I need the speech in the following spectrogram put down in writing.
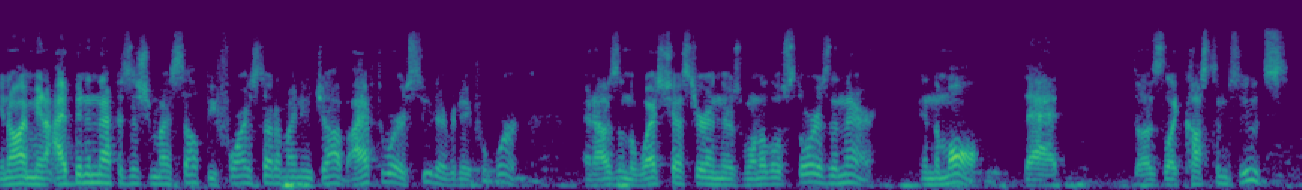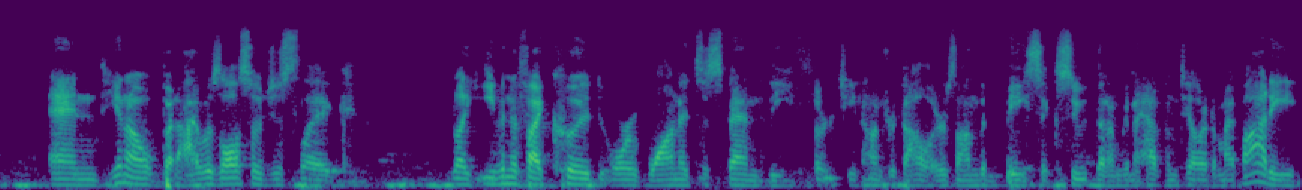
You know, I mean, I've been in that position myself. Before I started my new job, I have to wear a suit every day for work, and I was in the Westchester, and there's one of those stores in there in the mall that does like custom suits. And you know but i was also just like like even if i could or wanted to spend the $1300 on the basic suit that i'm going to have them tailor to my body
